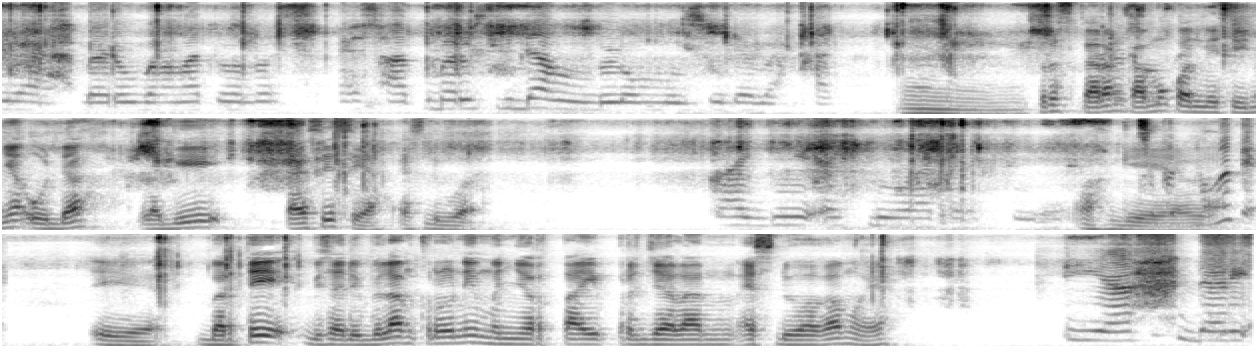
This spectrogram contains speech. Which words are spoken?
Iya, baru banget lulus S1, baru sidang, belum wisuda bahkan. Hmm, terus sekarang kamu kondisinya udah lagi tesis ya, S2? Lagi S2 tesis. Oh, gila. banget ya? Iya, berarti bisa dibilang kru nih menyertai perjalanan S2 kamu ya? Iya, dari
